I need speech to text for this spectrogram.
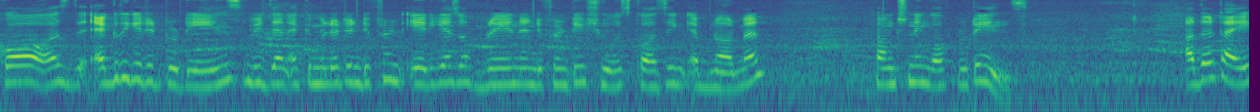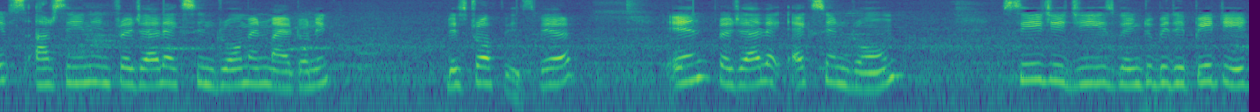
cause the aggregated proteins which then accumulate in different areas of brain and different tissues causing abnormal functioning of proteins. Other types are seen in Fragile X syndrome and myotonic dystrophies where in Fragile X syndrome CGG is going to be repeated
